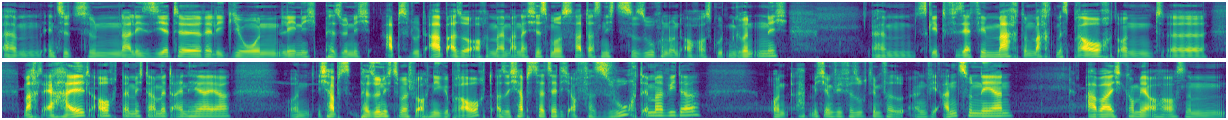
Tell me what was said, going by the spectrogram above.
Ähm, institutionalisierte Religion lehne ich persönlich absolut ab. Also auch in meinem Anarchismus hat das nichts zu suchen und auch aus guten Gründen nicht. Ähm, es geht sehr viel Macht und Machtmissbrauch und äh, Machterhalt auch nämlich damit einher, ja. Und ich habe es persönlich zum Beispiel auch nie gebraucht. Also ich habe es tatsächlich auch versucht immer wieder und habe mich irgendwie versucht, dem irgendwie anzunähern. Aber ich komme ja auch aus einem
